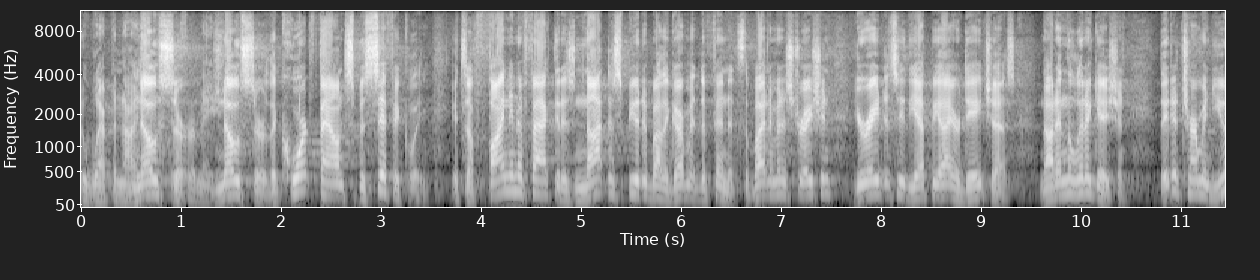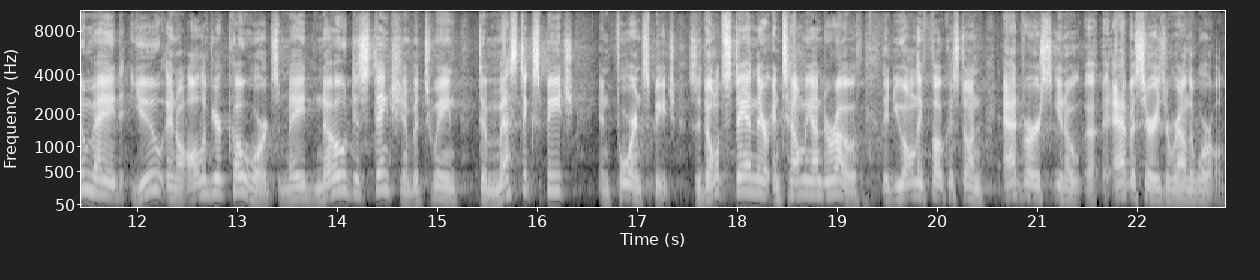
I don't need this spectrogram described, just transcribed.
to weaponize no, sir. information. No, sir. The court found specifically it's a finding of fact that is not disputed by the government defendants, the Biden administration, your agency, the FBI, or DHS, not in the litigation. They determined you made, you and all of your cohorts made no distinction between domestic speech and foreign speech. So don't stand there and tell me under oath that you only focused on adverse, you know, uh, adversaries around the world,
